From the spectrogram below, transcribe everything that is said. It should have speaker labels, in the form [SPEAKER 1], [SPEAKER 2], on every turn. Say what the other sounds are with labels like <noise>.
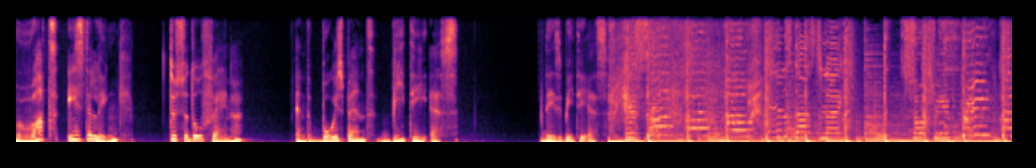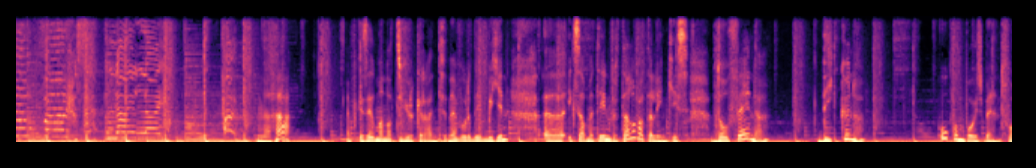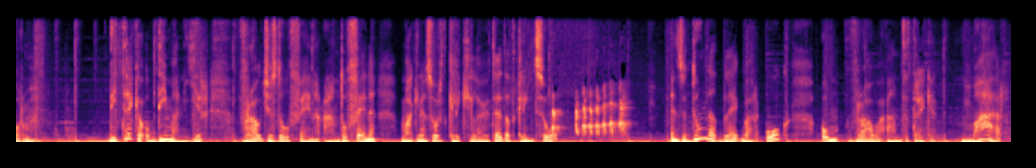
[SPEAKER 1] Wat is de link tussen dolfijnen en de boysband BTS? Deze BTS. Aha. Even helemaal natuurkrantje hè, voor dit begin. Uh, ik zal meteen vertellen wat de link is. Dolfijnen, die kunnen ook een boysband vormen. Die trekken op die manier vrouwtjesdolfijnen aan. Dolfijnen maken een soort klikgeluid, hè? dat klinkt zo. En ze doen dat blijkbaar ook om vrouwen aan te trekken. Maar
